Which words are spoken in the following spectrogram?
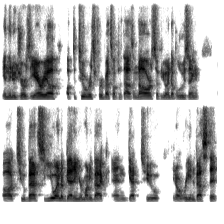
in the New Jersey area. Up to two risk-free bets up to $1,000. So if you end up losing uh, two bets, you end up getting your money back and get to you know reinvest it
